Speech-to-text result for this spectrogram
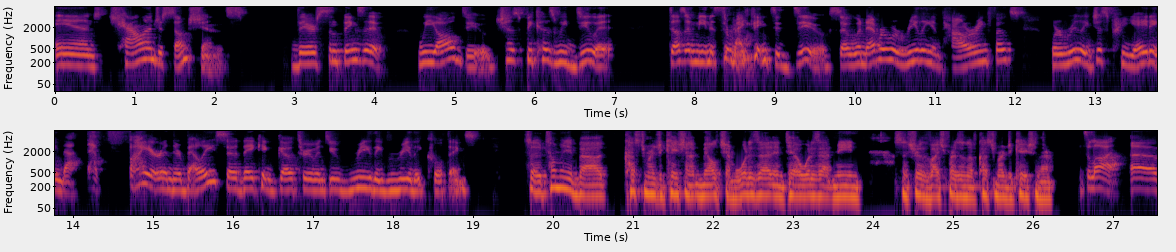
and challenge assumptions. There's some things that we all do just because we do it doesn't mean it's the right thing to do. So whenever we're really empowering folks we're really just creating that that fire in their belly so they can go through and do really really cool things. So tell me about customer education at mailchimp. What does that entail? What does that mean since you're the vice president of customer education there? It's a lot. Uh,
